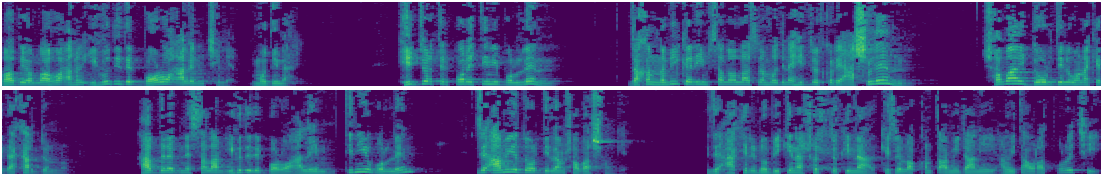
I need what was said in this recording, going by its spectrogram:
রাজি আল্লাহ আনু ইহুদিদের বড় আলেম ছিলেন মদিনায়। হিজরতের পরে তিনি বললেন, যখন নবী করিম সাল্লাম মদিনা হিজরত করে আসলেন, সবাই দৌড় দিল ওনাকে দেখার জন্য। আব্দুল সালাম ইহুদিদের বড় আলেম। তিনিও বললেন যে, আমিও দৌড় দিলাম সবার সঙ্গে। যে, আখের নবী কিনা, সত্য কিনা, কিছু লক্ষণ তো আমি জানি, আমি তাওরাত পড়েছি,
